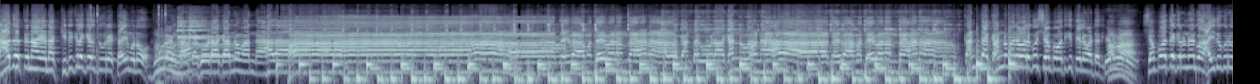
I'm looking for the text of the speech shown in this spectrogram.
రాజత్తి నాయన కిటికీలకి దూరే టైములో దూరంగా? కూడా కన్ను అన్నారా దైవామ దైవనందన గంట కూడా కన్ను దైవామ దైవనందన గంట కన్ను మన వరకు శంపవతికి తెలియబడ్డది. శంపవతి దగ్గర ఉన్న ఐదుగురు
